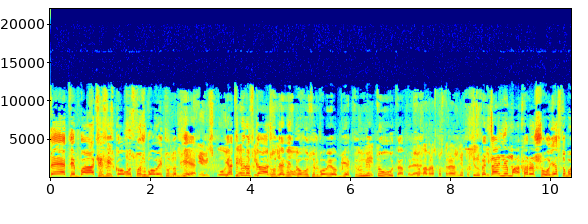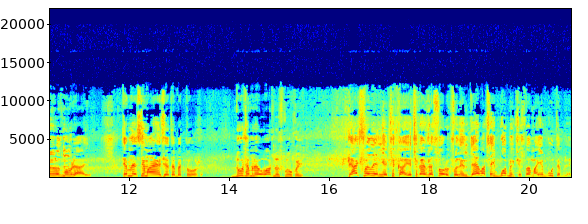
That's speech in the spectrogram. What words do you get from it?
Де ти бачиш військовослужбовий тут об'єкт? Розміщення військової Я тобі техніки, розкажу, де військовослужбовців. військовослужбовий об'єкт. Ну не Розумієте? тут, а, Все, блядь. камера спостереження постійно включена. Питань нема, хорошо, я з тобою розмовляю. Ти мене знімаєш, я тебе теж. Дуже мене уважно слухай. П'ять хвилин я чекаю, я чекаю вже 40 хвилин. Де ваш цей бобік чи що має бути, блядь?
